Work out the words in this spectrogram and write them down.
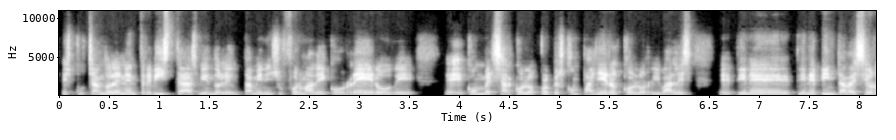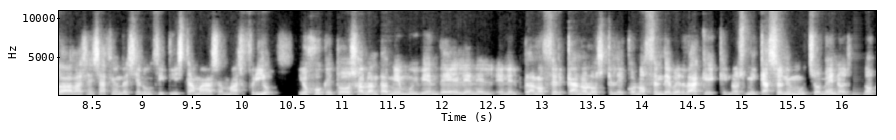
escuchándole en entrevistas, viéndole también en su forma de correr o de eh, conversar con los propios compañeros, con los rivales, tiene, tiene pinta de ser, da la sensación de ser un ciclista más, más frío. Y ojo, que todos hablan también muy bien de él en el, en el plano cercano, los que le conocen de verdad, que, que no es mi caso ni mucho menos, ¿no?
